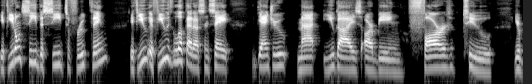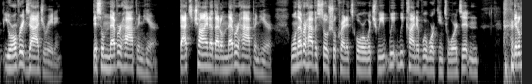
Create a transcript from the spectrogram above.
if you don't see the seed to fruit thing, if you if you look at us and say, Andrew, Matt, you guys are being far too you're you're over exaggerating. This will never happen here. That's China. That'll never happen here. We'll never have a social credit score, which we we we kind of were working towards it, and That'll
